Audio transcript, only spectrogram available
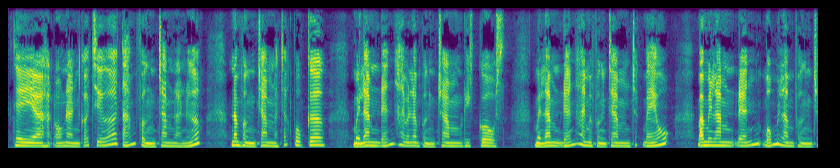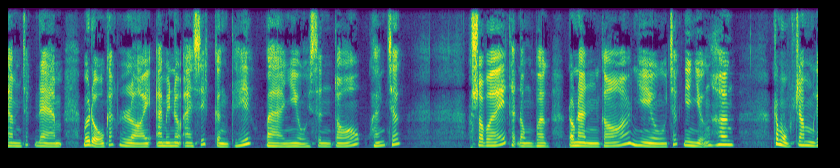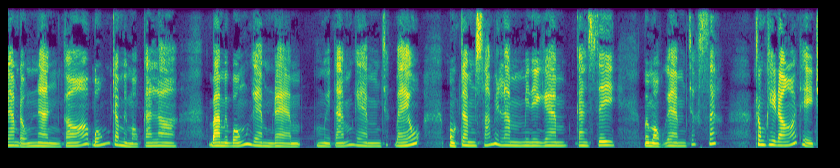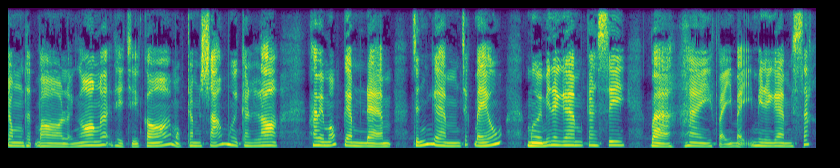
Thì à, hạt đậu nành có chứa 8% là nước, 5% là chất vô cơ, 15 đến 25% glucose, 15 đến 20% chất béo, 35 đến 45% chất đạm với đủ các loại amino acid cần thiết và nhiều sinh tố, khoáng chất. So với thịt động vật, đậu nành có nhiều chất dinh dưỡng hơn. Trong 100 g đậu nành có 411 calo, 34 g đạm, 18 g chất béo, 165 mg canxi, 11 g chất sắt. Trong khi đó thì trong thịt bò loại ngon á, thì chỉ có 160 calo, 21 g đạm, 9 g chất béo, 10 mg canxi và 2,7 mg sắt.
